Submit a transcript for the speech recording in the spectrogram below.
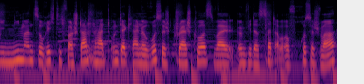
die niemand so richtig verstanden hat und der kleine Russisch-Crashkurs, weil irgendwie das Setup auf Russisch war,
